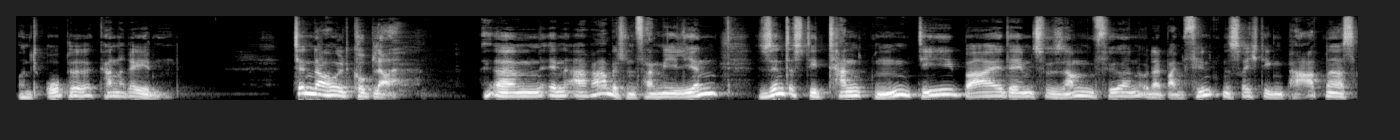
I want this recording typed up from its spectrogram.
und Opel kann reden. Tinder holt Kuppler. Ähm, in arabischen Familien sind es die Tanten, die bei dem Zusammenführen oder beim Finden des richtigen Partners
